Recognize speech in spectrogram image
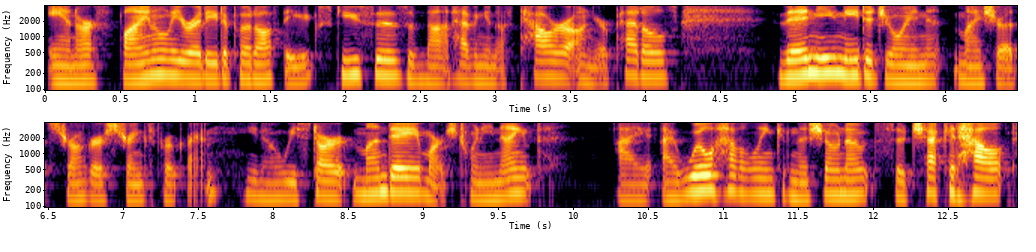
and are finally ready to put off the excuses of not having enough power on your pedals, then you need to join my Shred Stronger Strength program. You know, we start Monday, March 29th. I, I will have a link in the show notes, so check it out.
